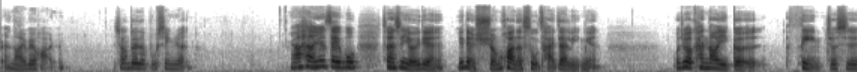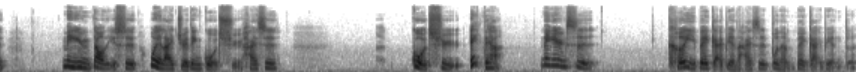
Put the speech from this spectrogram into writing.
人，老一辈华人相对的不信任。然后还有因为这一部算是有一点有点玄幻的素材在里面，我就有看到一个 theme，就是。命运到底是未来决定过去，还是过去？哎，等下，命运是可以被改变的，还是不能被改变的？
